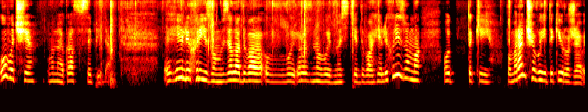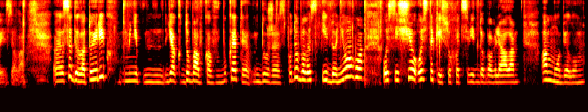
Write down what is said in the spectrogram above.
овочі, воно якраз все піде. Геліхрізом взяла два в розновидності, два геліхрізома. От такий помаранчевий і такий рожевий взяла. Е, Садила той рік, мені як добавка в букети дуже сподобалось. І до нього ось іще ось такий сухоцвіт додавала. Амобілум.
